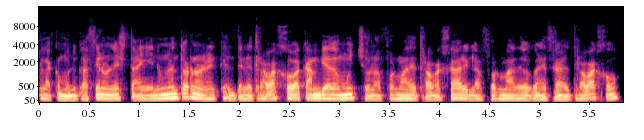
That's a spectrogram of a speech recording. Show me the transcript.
la comunicación honesta. Y en un entorno en el que el teletrabajo ha cambiado mucho la forma de trabajar y la forma de organizar el trabajo,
